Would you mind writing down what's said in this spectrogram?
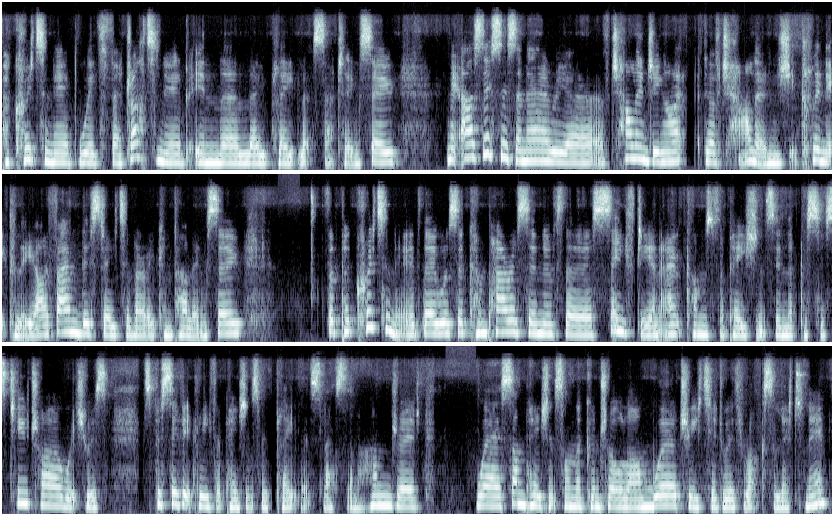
pacritinib with fedratinib in the low platelet setting. So as this is an area of challenging of challenge clinically, I found this data very compelling. So for pacritinib, there was a comparison of the safety and outcomes for patients in the PERSIST-2 trial, which was specifically for patients with platelets less than 100, where some patients on the control arm were treated with ruxolitinib.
